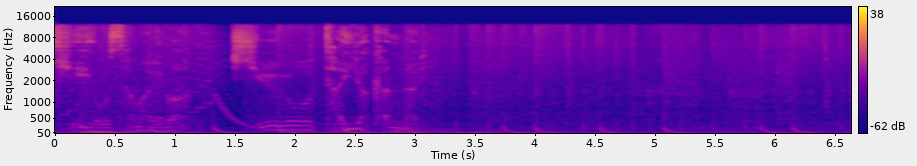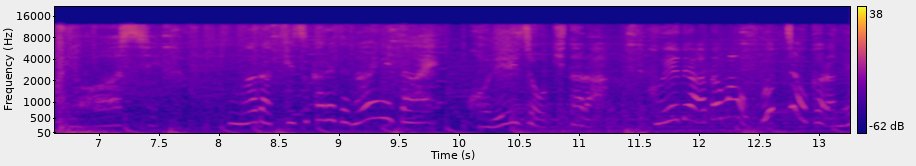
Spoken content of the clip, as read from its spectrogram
気を収まれば集合平らかなり。よーしまだ気づかれてないみたい。これ以上来たら笛で頭をぶっちゃうからね。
